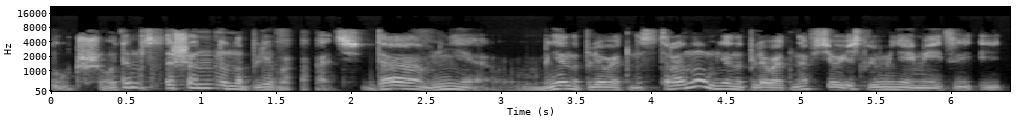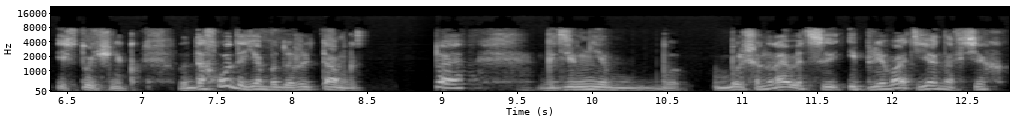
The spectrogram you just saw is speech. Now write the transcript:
лучше. Вот им совершенно наплевать. Да, мне, мне наплевать на страну, мне наплевать на все. Если у меня имеется источник дохода, я буду жить там, где мне больше нравится, и плевать я на всех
